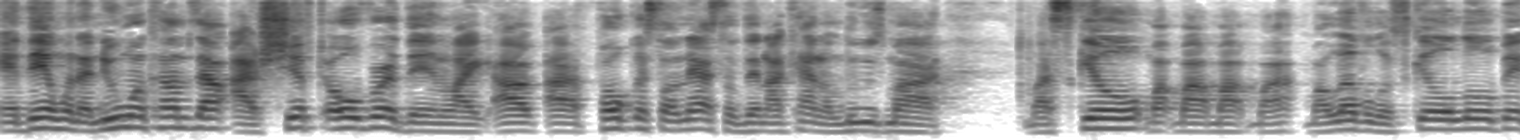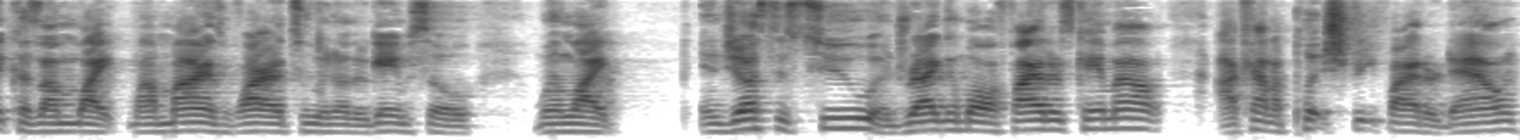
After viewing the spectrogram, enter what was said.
and then when a new one comes out I shift over then like I, I focus on that so then I kind of lose my my skill, my my my my level of skill a little bit because I'm like my mind's wired to another game. So when like Injustice 2 and Dragon Ball FighterZ came out, I kind of put Street Fighter down.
